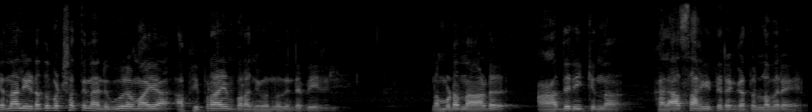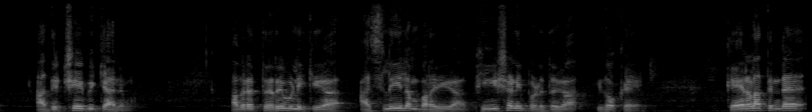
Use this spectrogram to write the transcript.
എന്നാൽ ഇടതുപക്ഷത്തിന് അനുകൂലമായ അഭിപ്രായം പറഞ്ഞു എന്നതിന്റെ പേരിൽ നമ്മുടെ നാട് ആദരിക്കുന്ന കലാസാഹിത്യ രംഗത്തുള്ളവരെ അധിക്ഷേപിക്കാനും അവരെ തെറി വിളിക്കുക അശ്ലീലം പറയുക ഭീഷണിപ്പെടുത്തുക ഇതൊക്കെ കേരളത്തിന്റെ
